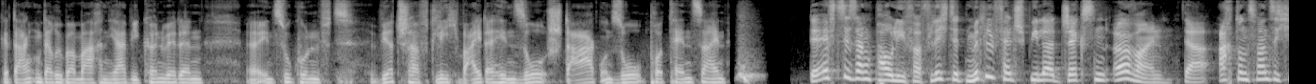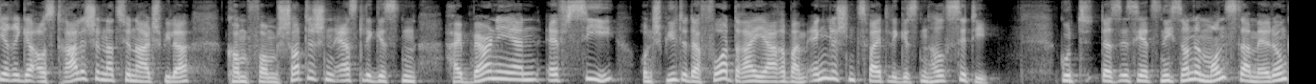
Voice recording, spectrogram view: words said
Gedanken darüber machen, ja, wie können wir denn äh, in Zukunft wirtschaftlich weiterhin so stark und so potent sein. Der FC St. Pauli verpflichtet Mittelfeldspieler Jackson Irvine. Der 28-jährige australische Nationalspieler kommt vom schottischen Erstligisten Hibernian FC und spielte davor drei Jahre beim englischen Zweitligisten Hull City. Gut, das ist jetzt nicht so eine Monstermeldung,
